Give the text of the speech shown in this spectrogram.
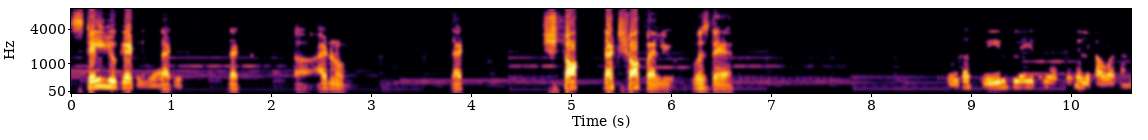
Still you get that exactly. I don't know that shock that shock value was there उनका स्क्रीन प्ले इतने अच्छे से लिखा हुआ था ना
